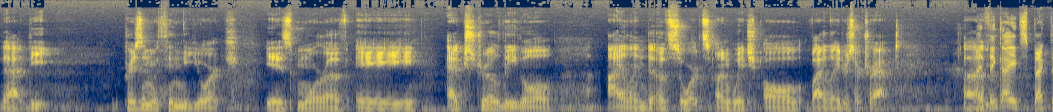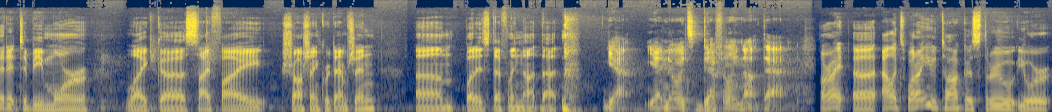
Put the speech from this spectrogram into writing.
that the prison within New York is more of a extra legal island of sorts on which all violators are trapped. I think I expected it to be more like uh, sci-fi Shawshank Redemption, um, but it's definitely not that. Yeah, yeah, no, it's definitely not that. All right, uh, Alex, why don't you talk us through your?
